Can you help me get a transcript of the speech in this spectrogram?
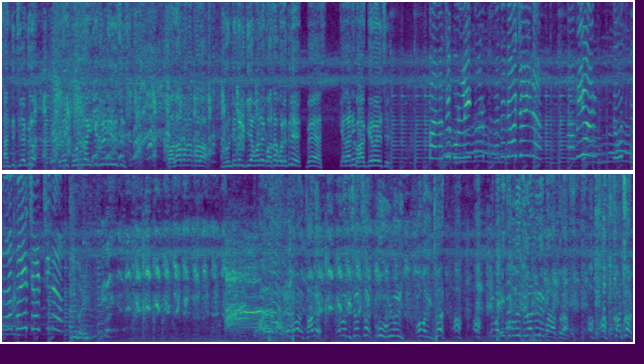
শান্তি ছেলেগুলো কোন বাইকে তুলে নিয়ে এসেছিস? পালা পালা। নন্টেদের গিয়ে আমাদের কথা বলে দিলে, ব্যাস, কেলানি ভাগ্যে রয়েছে। ছাড়ছি না আরে বাবা, এ বাবা, ছাড় রে। এ বাবা, ছাড়, ছাড়। ও, উড়ি বাড়ি। ও বাড়ি, ছাড়। আহ, আহ, এ বাড়ি কোথাও তুলে আনলি রে বাড়া তোরা। আহ, আহ, ছাড়, ছাড়।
